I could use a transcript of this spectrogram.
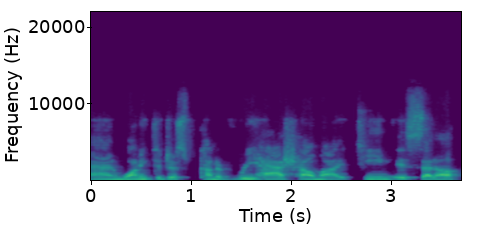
and wanting to just kind of rehash how my team is set up.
